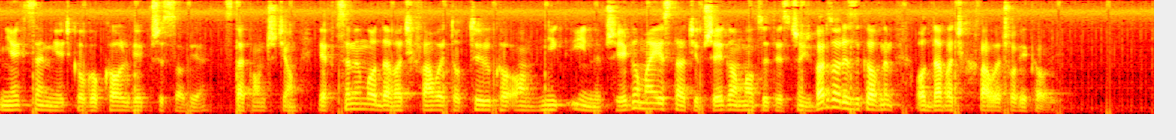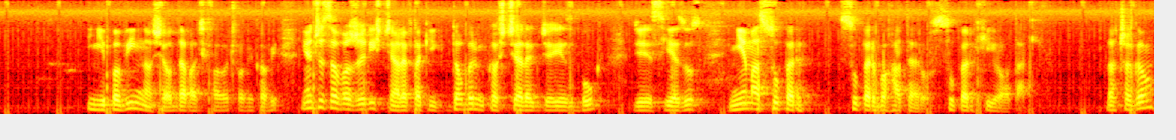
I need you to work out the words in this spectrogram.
Nie chce mieć kogokolwiek przy sobie z taką czcią. Jak chcemy Mu oddawać chwałę, to tylko On, nikt inny. Przy Jego majestacie, przy Jego mocy, to jest czymś bardzo ryzykownym oddawać chwałę człowiekowi. I nie powinno się oddawać chwałę człowiekowi. Nie wiem, czy zauważyliście, ale w takim dobrym kościele, gdzie jest Bóg, gdzie jest Jezus, nie ma super, super bohaterów, super hero takich. Dlaczego?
